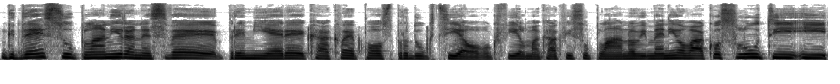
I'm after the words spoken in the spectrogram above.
Gde su planirane sve premijere, kakva je postprodukcija ovog filma, kakvi su planovi? Meni ovako sluti i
